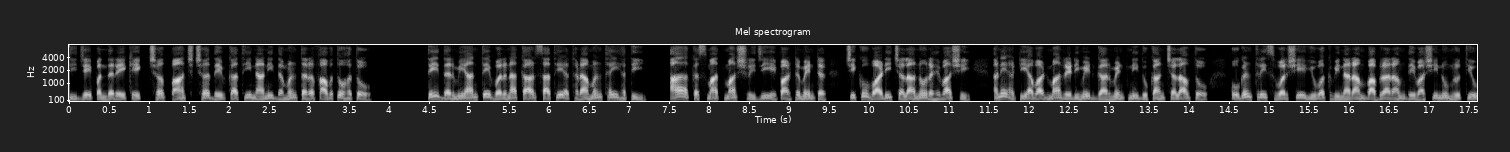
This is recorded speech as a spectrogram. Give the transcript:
જી જે પંદર એક એક છ પાંચ છ દેવકાથી નાની દમણ તરફ આવતો હતો. તે દરમિયાન તે વર્ણાકાર સાથે અથડામણ થઈ હતી. આ અકસ્માતમાં શ્રીજી એપાર્ટમેન્ટ ચીકોવાડી ચલાનો રહેવાસી અને અટિયાવાડમાં રેડીમેડ ગાર્મેન્ટની દુકાન ચલાવતો ઓગણત્રીસ વર્ષીય યુવક વિનારામ બાબરારામ દેવાશીનું મૃત્યુ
